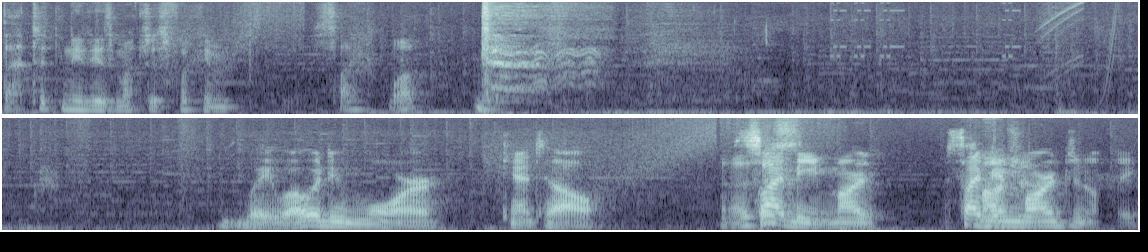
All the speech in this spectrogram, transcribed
That didn't need as much as fucking. Psych. What? Wait, why would do more? Can't tell. Uh, Psybeam, mar- Psybeam marginally.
